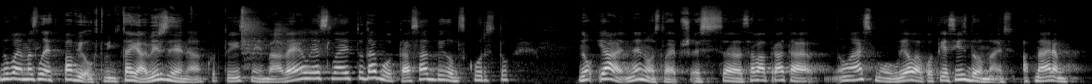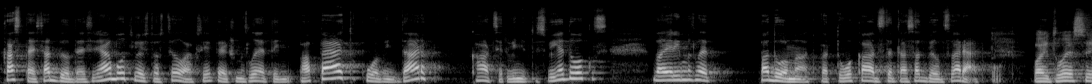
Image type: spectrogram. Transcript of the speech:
Nu, vai mazliet pavilkt viņu tajā virzienā, kur tu īstenībā vēlies, lai tu dabūtu tās atbildes, kuras tu Nu, jā, nenoslēpšu. Es savā prātā nu, esmu lielākoties izdomājis, apmēram, kas tais atbildēs ir jābūt, jo es tos cilvēkus iepriekš mazliet papētu, ko viņi dara, kāds ir viņu viedoklis, lai arī mazliet padomātu par to, kādas tās atbildes varētu būt. Vai tu esi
